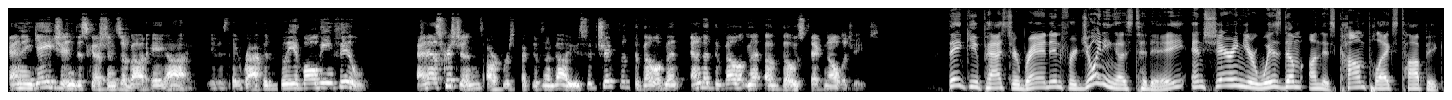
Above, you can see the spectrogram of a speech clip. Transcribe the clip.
and engage in discussions about AI. It is a rapidly evolving field. And as Christians, our perspectives and values should shape the development and the development of those technologies. Thank you, Pastor Brandon, for joining us today and sharing your wisdom on this complex topic.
